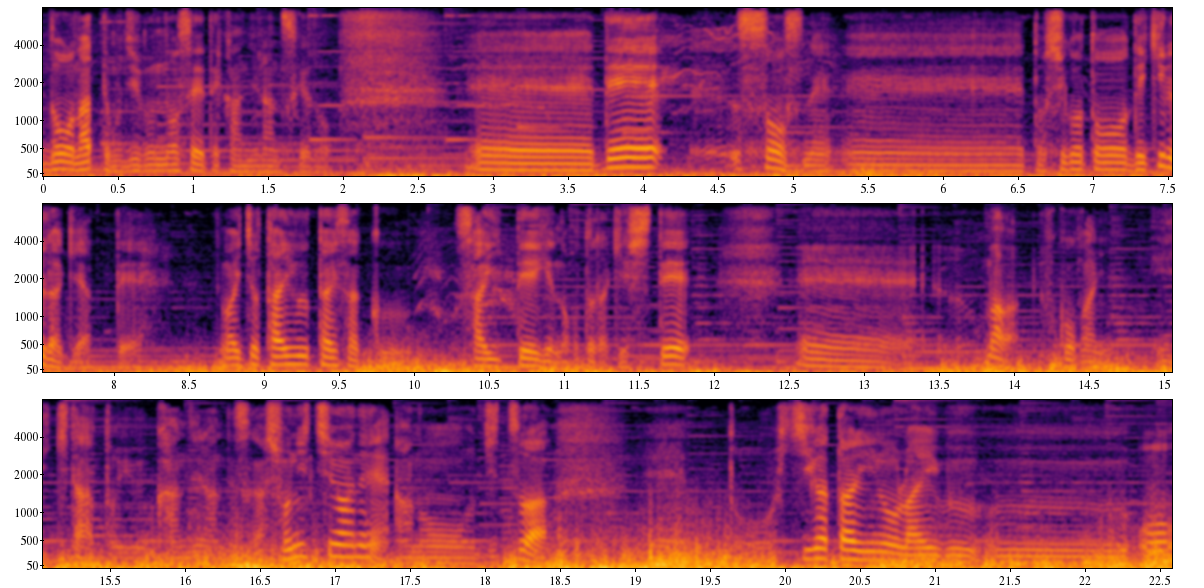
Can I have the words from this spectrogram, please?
どうなっても自分のせいって感じなんですけど、えー、で、そうですね、えーと、仕事をできるだけやって、まあ、一応台風対策最低限のことだけして、えー、まあ、福岡に来たという感じなんですが初日はね、あの実は、えーと、弾き語りのライブを、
